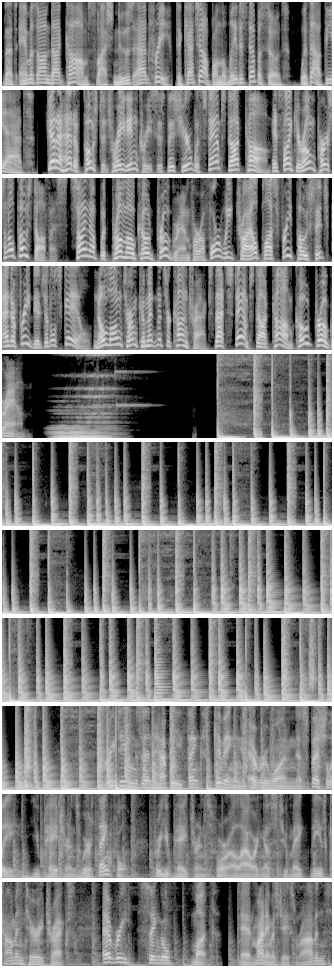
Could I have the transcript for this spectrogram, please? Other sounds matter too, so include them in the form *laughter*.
That's amazon.com slash news ad free to catch up on the latest episodes without the ads. Get ahead of postage rate increases this year with Stamps.com. It's like your own personal post office. Sign up with promo code PROGRAM for a four week trial plus free postage and a free digital scale. No long term commitments or contracts. That's Stamps.com code PROGRAM. And happy Thanksgiving, everyone, especially you patrons. We're thankful for you patrons for allowing us to make these commentary tracks every single month. And my name is Jason Robbins,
